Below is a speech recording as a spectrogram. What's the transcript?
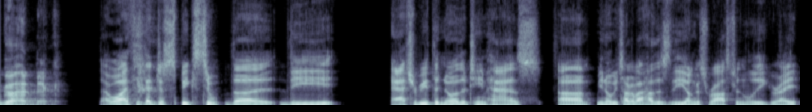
go ahead, Nick. Well, I think that just speaks to the the attribute that no other team has. Um, you know, we talk about how this is the youngest roster in the league, right?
